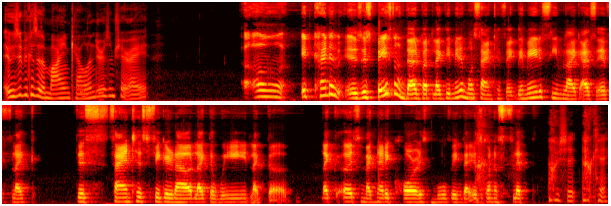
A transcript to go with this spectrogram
It Was it because of the Mayan calendar or some shit, right? Uh, it kind of is. It's based on that, but like they made it more scientific. They made it seem like as if like this scientist figured out like the way like the like Earth's magnetic core is moving that it's gonna flip, Oh shit. Okay.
